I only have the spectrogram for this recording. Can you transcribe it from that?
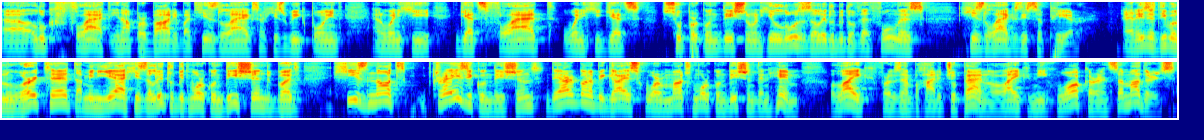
uh, look flat in upper body, but his legs are his weak point, and when he gets flat, when he gets super conditioned, when he loses a little bit of that fullness, his legs disappear. And is it even worth it? I mean, yeah, he's a little bit more conditioned, but he's not crazy conditioned. There are gonna be guys who are much more conditioned than him, like, for example, Hadi Choopan, like Nick Walker and some others.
